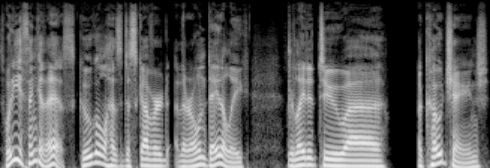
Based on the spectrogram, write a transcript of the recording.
So, what do you think of this? Google has discovered their own data leak related to uh, a code change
